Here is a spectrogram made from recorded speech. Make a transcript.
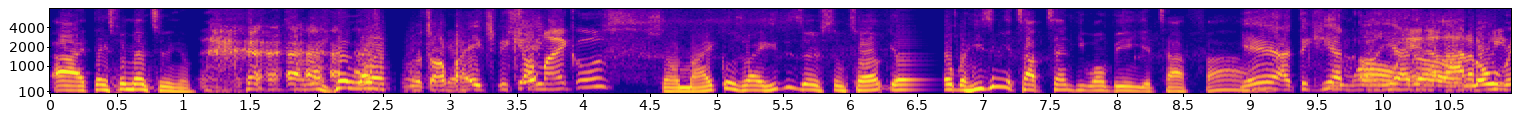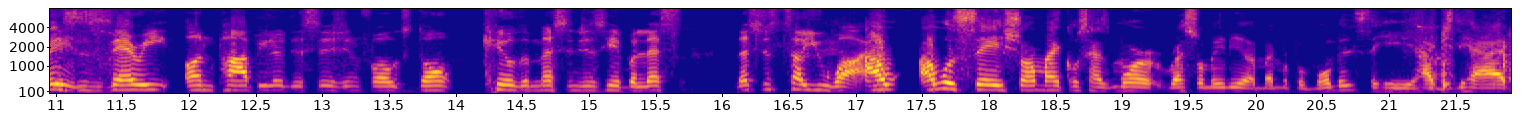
All right, thanks for mentioning him. Let's- We'll talk about HBK. Shawn Michaels. Shawn Michaels, right? He deserves some talk, yo. But he's in your top ten. He won't be in your top five. yeah, I think he had uh, he had and a lot of low people. range. This is very unpopular decision, folks. Don't kill the messengers here, but let's let's just tell you why. I I would say Shawn Michaels has more WrestleMania memorable moments that he actually had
